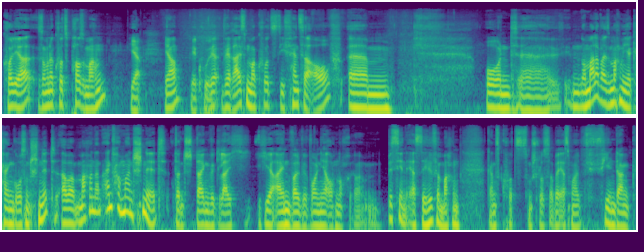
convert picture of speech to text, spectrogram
Kolja, sollen wir eine kurze Pause machen? Ja. Ja? Wäre cool. Wir, wir, reißen mal kurz die Fenster auf. Ähm, und äh, normalerweise machen wir hier keinen großen Schnitt, aber machen dann einfach mal einen Schnitt. Dann steigen wir gleich hier ein, weil wir wollen ja auch noch äh, ein bisschen Erste Hilfe machen, ganz kurz zum Schluss. Aber erstmal vielen Dank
